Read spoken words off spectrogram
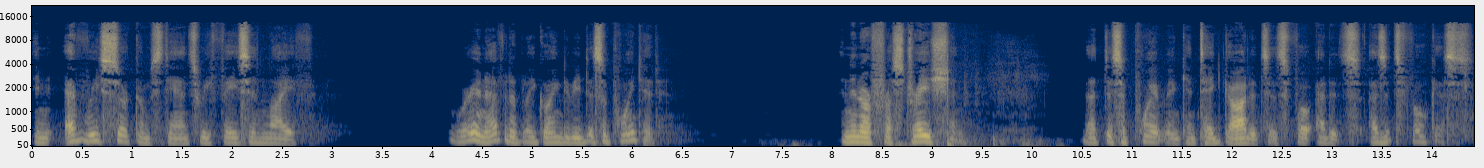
in every circumstance we face in life, we're inevitably going to be disappointed. And in our frustration, that disappointment can take God as its, fo- its, as its focus.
